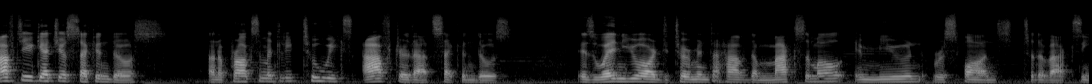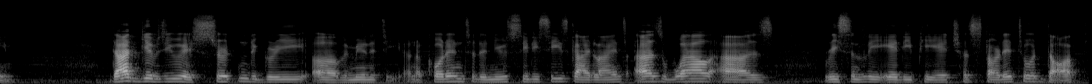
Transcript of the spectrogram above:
after you get your second dose, and approximately two weeks after that second dose, is when you are determined to have the maximal immune response to the vaccine. That gives you a certain degree of immunity. And according to the new CDC's guidelines, as well as recently ADPH has started to adopt,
